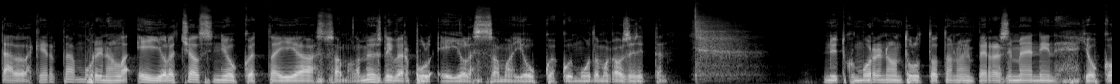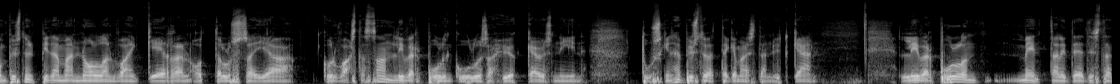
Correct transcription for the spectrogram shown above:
tällä kertaa Mourinholla ei ole Chelsean joukkuetta ja samalla myös Liverpool ei ole sama joukkue kuin muutama kausi sitten. Nyt kun Moreno on tullut tota noin peräsimeen, niin joukko on pystynyt pitämään nollan vain kerran ottelussa ja kun vastassa on Liverpoolin kuuluisa hyökkäys, niin tuskin he pystyvät tekemään sitä nytkään. Liverpool on mentaliteetista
